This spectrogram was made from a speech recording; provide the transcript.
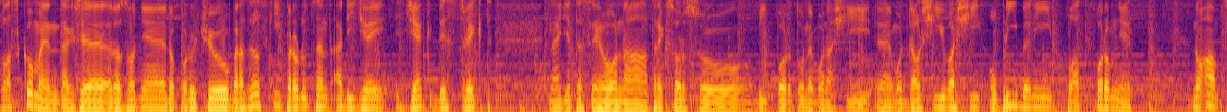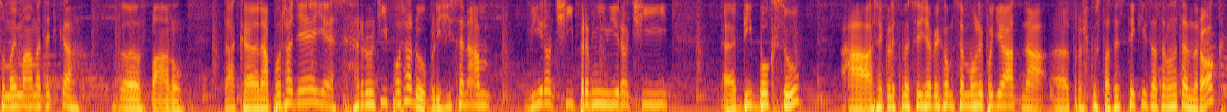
hlaskomen, takže rozhodně doporučuji brazilský producent a DJ Jack District. Najděte si ho na Tracksourceu, Beatportu nebo naší, nebo další vaší oblíbený platformě. No a co my máme teďka v, v plánu? Tak eh, na pořadě je shrnutí pořadu. Blíží se nám výročí, první výročí eh, Deepboxu a řekli jsme si, že bychom se mohli podívat na eh, trošku statistiky za tenhle ten rok.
